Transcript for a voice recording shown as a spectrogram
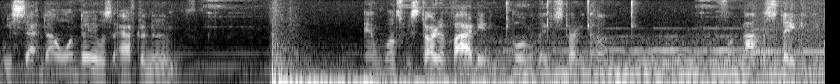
we sat down one day. It was afternoon, and once we started vibing, boom, they just started coming. If I'm not mistaken, you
